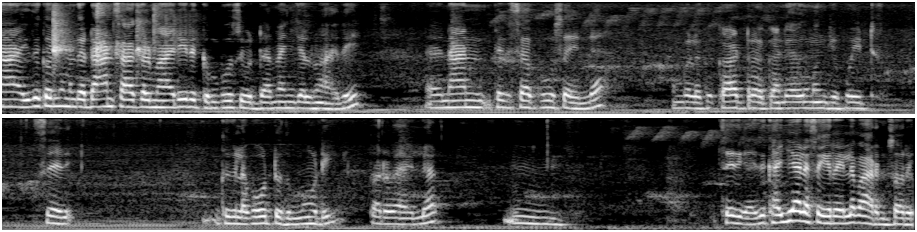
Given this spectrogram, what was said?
நான் இது கொஞ்சம் இந்த டான்ஸ் ஆக்கள் மாதிரி இருக்கும். பூசி விட்டா மஞ்சள் மாதிரி. நான் பெருசாக பூசை இல்லை. உங்களுக்கு காட்டுறக்காண்டி அதுவும் அங்கே போயிட்டு. சரி. கீழே போட்டுது மூடி பரவாயில்ல. ம். சரி இது கையால் செய்கிற இல்லை சாரி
